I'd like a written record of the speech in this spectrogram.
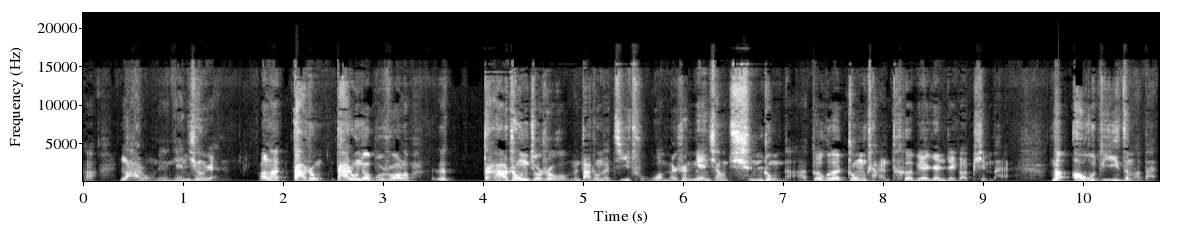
啊，拉拢这个年轻人。完了，大众大众就不说了吧，呃，大众就是我们大众的基础，我们是面向群众的啊。德国的中产特别认这个品牌。那奥迪怎么办？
